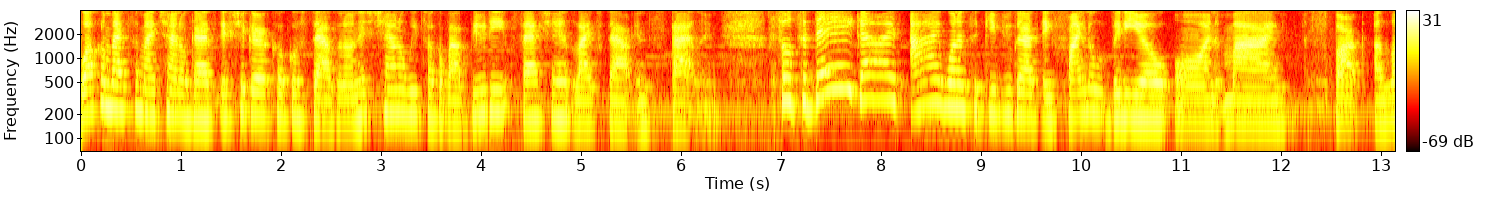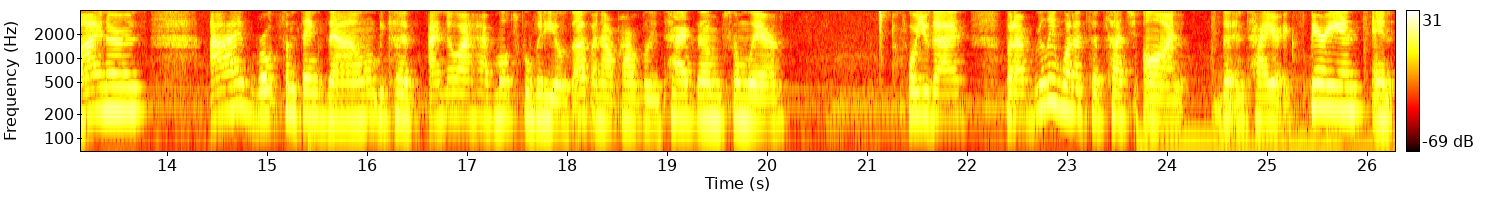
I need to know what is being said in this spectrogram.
welcome back to my channel guys it's your girl coco styles and on this channel we talk about beauty fashion lifestyle and styling so today guys i wanted to give you guys a final video on my spark aligners I wrote some things down because I know I have multiple videos up and I'll probably tag them somewhere for you guys. But I really wanted to touch on the entire experience and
